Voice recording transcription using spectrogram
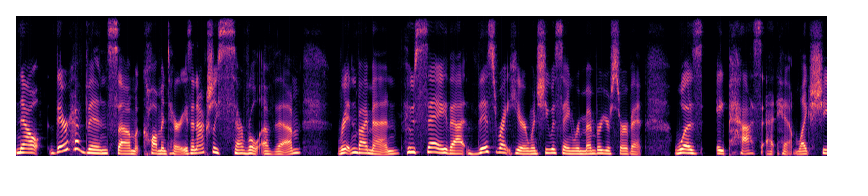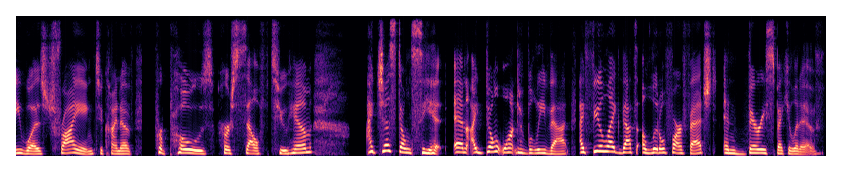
Now, there have been been some commentaries, and actually several of them written by men who say that this right here, when she was saying, Remember your servant, was a pass at him. Like she was trying to kind of propose herself to him. I just don't see it. And I don't want to believe that. I feel like that's a little far fetched and very speculative,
